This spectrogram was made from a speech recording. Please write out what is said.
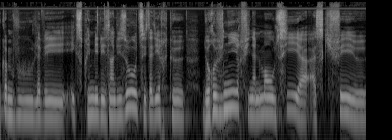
comme vous l'avez exprimé les uns les autres, c'est-à-dire que de revenir finalement aussi à, ce qui fait euh,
